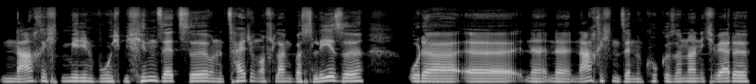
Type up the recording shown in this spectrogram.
Nachrichtenmedien, wo ich mich hinsetze und eine Zeitung aufschlagen, was lese oder äh, eine, eine Nachrichtensendung gucke, sondern ich werde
